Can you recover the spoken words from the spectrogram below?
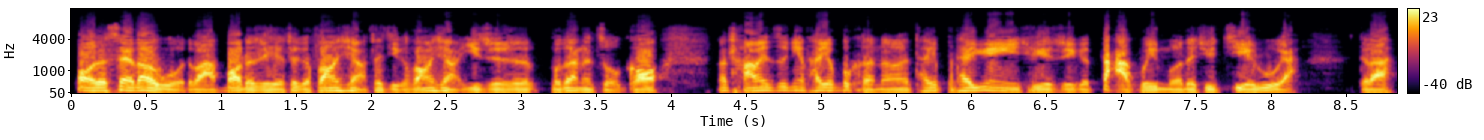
抱着赛道股，对吧？抱着这些这个方向，这几个方向一直不断的走高，那场外资金它又不可能，它又不太愿意去这个大规模的去介入呀，对吧？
